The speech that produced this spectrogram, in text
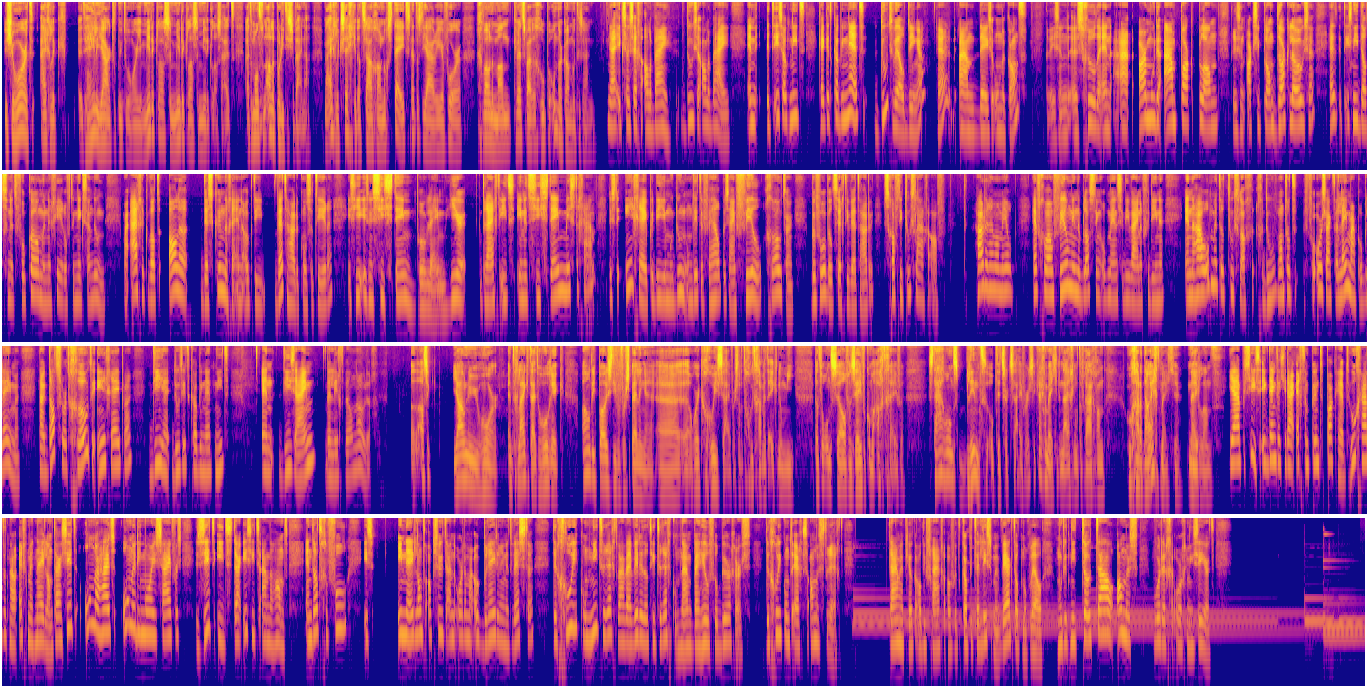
Dus je hoort eigenlijk het hele jaar tot nu toe hoor je middenklasse, middenklasse, middenklasse uit, uit de mond van alle politici bijna. Maar eigenlijk zeg je dat zou gewoon nog steeds, net als de jaren hiervoor, gewone man, kwetsbare groepen onderkant moeten zijn. Ja, ik zou zeggen allebei. Doe ze allebei. En het is ook niet. Kijk, het kabinet doet wel dingen hè, aan deze onderkant. Er is een eh, schulden- en armoedeaanpakplan. Er is een actieplan daklozen. Het is niet dat ze het volkomen negeren of er niks aan doen. Maar eigenlijk wat alle deskundigen en ook die wethouder constateren, is hier is een systeemprobleem. Hier dreigt iets in het systeem mis te gaan. Dus de ingrepen die je moet doen om dit te verhelpen zijn veel groter. Bijvoorbeeld, zegt die wethouder, schaf die toeslagen af. Hou er helemaal mee op. Hef gewoon veel minder belasting op mensen die weinig verdienen. En hou op met dat toeslaggedoe, want dat veroorzaakt alleen maar problemen. Nou, dat soort grote ingrepen, die doet dit kabinet niet. En die zijn wellicht wel nodig. Als ik jou nu hoor en tegelijkertijd hoor ik al die positieve voorspellingen, eh, hoor ik groeicijfers, dat het goed gaat met de economie, dat we onszelf een 7,8 geven. Staren we ons blind op dit soort cijfers? Ik krijg een beetje de neiging om te vragen van, hoe gaat het nou echt met je, Nederland? Ja, precies. Ik denk dat je daar echt een punt te pak hebt. Hoe gaat het nou echt met Nederland? Daar zit onderhuids, onder die mooie cijfers, zit iets. Daar is iets aan de hand. En dat gevoel is in Nederland absoluut aan de orde, maar ook breder in het Westen. De groei komt niet terecht waar wij willen dat die terecht komt, namelijk bij heel veel burgers. De groei komt ergens anders terecht. Daarom heb je ook al die vragen over het kapitalisme. Werkt dat nog wel? Moet het niet totaal anders worden georganiseerd?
